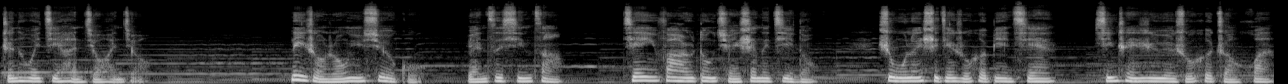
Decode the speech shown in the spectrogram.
真的会记很久很久。那种融于血骨、源自心脏、牵一发而动全身的悸动。是无论世间如何变迁，星辰日月如何转换，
